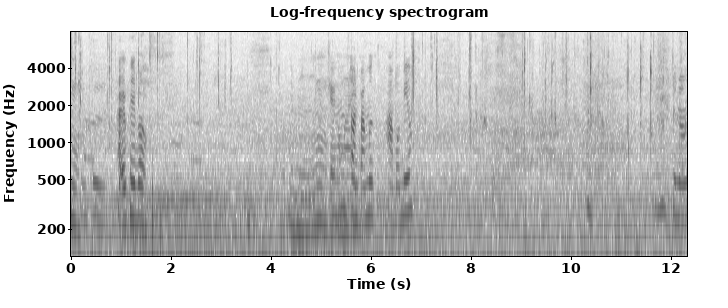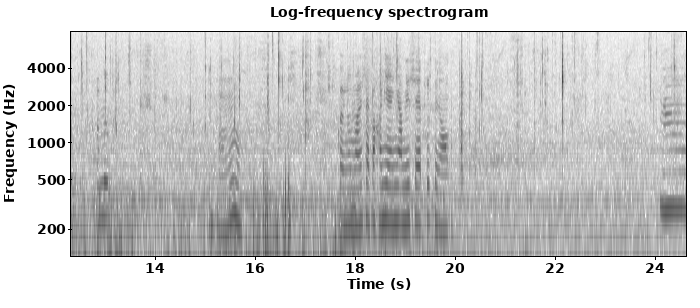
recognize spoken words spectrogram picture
อืมก็คือให้พี่เบิ่งอื้อหือแกงหน่อไม้ตอนปลาหมึกอ่าบอบิวพี่น้องปลาหมึกอื้อหือแกงหน่อไม้ใส่ผักขะแยงยำนี่แซ่บสุดพี่น้อง อืม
